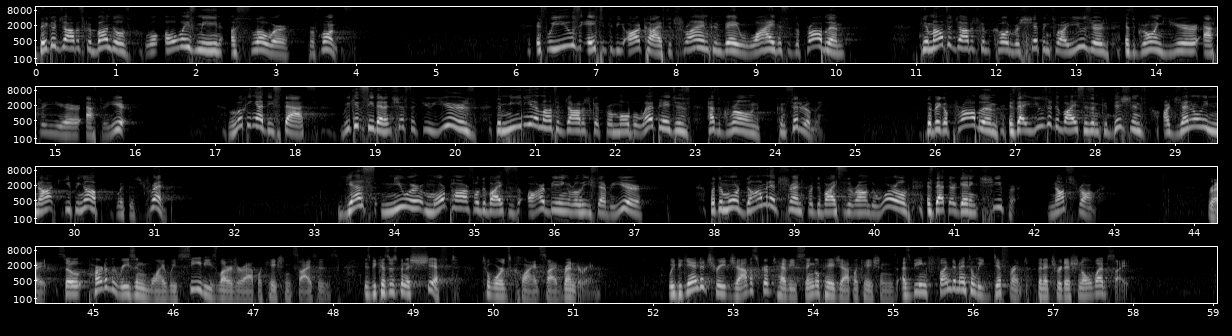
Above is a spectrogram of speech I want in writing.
Bigger JavaScript bundles will always mean a slower performance. If we use the HTTP archive to try and convey why this is a problem, the amount of JavaScript code we're shipping to our users is growing year after year after year. Looking at these stats, we can see that in just a few years, the median amount of JavaScript for mobile web pages has grown considerably. The bigger problem is that user devices and conditions are generally not keeping up with this trend. Yes, newer, more powerful devices are being released every year, but the more dominant trend for devices around the world is that they're getting cheaper, not stronger. Right. So part of the reason why we see these larger application sizes is because there's been a shift towards client-side rendering. We began to treat JavaScript-heavy single-page applications as being fundamentally different than a traditional website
